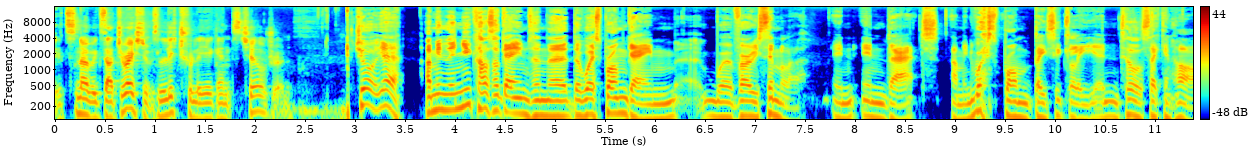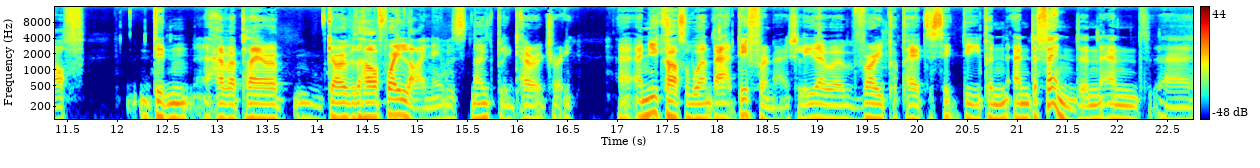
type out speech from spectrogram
it's no exaggeration; it was literally against children. Sure, yeah. I mean, the Newcastle games and the, the West Brom game uh, were very similar in, in that, I mean, West Brom basically, until the second half, didn't have a player go over the halfway line. It was nosebleed territory. And Newcastle weren't that different, actually. They were very prepared to sit deep and, and defend. And, and uh,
